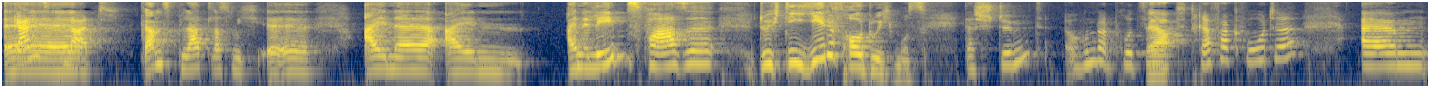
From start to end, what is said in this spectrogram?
Ganz Äh, platt. Ganz platt, lass mich äh, eine, ein, eine Lebensphase, durch die jede Frau durch muss. Das stimmt, 100% Ja. Trefferquote. Ähm,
